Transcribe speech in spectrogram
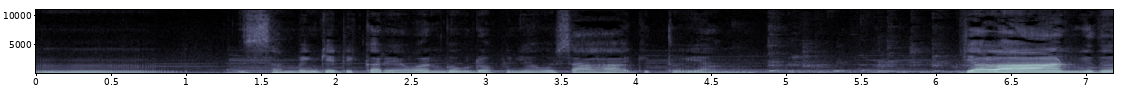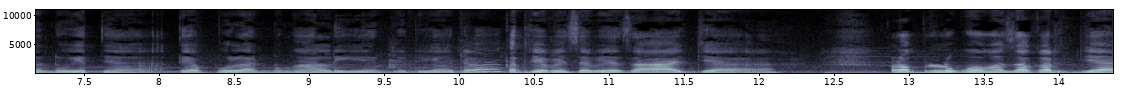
hmm, samping jadi karyawan gue udah punya usaha gitu yang jalan gitu duitnya tiap bulan tuh ngalir. Jadi ya udah kerja biasa-biasa aja. Kalau perlu gue nggak usah kerja.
